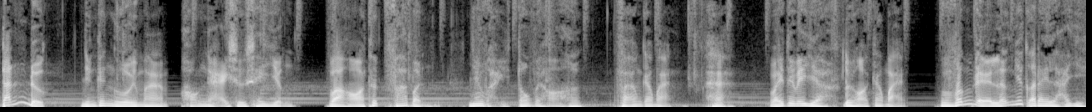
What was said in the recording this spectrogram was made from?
tránh được những cái người mà họ ngại sự xây dựng và họ thích phá bệnh như vậy tốt với họ hơn. Phải không các bạn? Ha. Vậy thì bây giờ tôi hỏi các bạn, vấn đề lớn nhất ở đây là gì?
